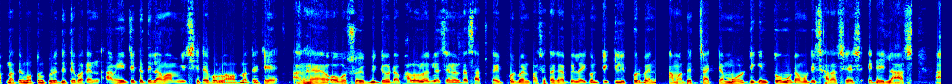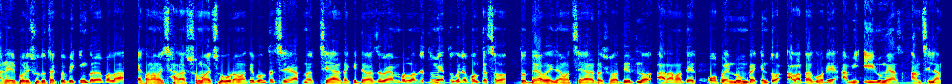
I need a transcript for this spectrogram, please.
আপনাদের মতন করে দিতে পারেন। আমি যেটা দিলাম, আমি সেটাই বললাম আপনাদেরকে। আর হ্যাঁ অবশ্যই ভিডিওটা ভালো লাগলে চ্যানেলটা সাবস্ক্রাইব করবেন, পাশে থাকা বেল আইকনটি ক্লিক করবেন। আমাদের চারটা মোলটি কিন্তু মোটামুটি সারা শেষ, এটাই লাস্ট আর এরপরে শুধু থাকবে বেকিং করার পালা। এখন আমি সারার সময় সবুর আমাকে বলতেছে, আপনার চেহারাটা কি দেওয়া যাবে? আমি বললাম যে, তুমি এত করে বলতেছো। তো দেও এই যে আমার চেহারাটা সহ দিয়ে দিল। আর আমাদের ওপেন রুমটা কিন্তু আলাদা ঘরে। আমি এই রুমে আনছিলাম,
